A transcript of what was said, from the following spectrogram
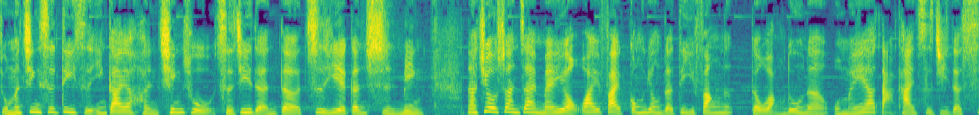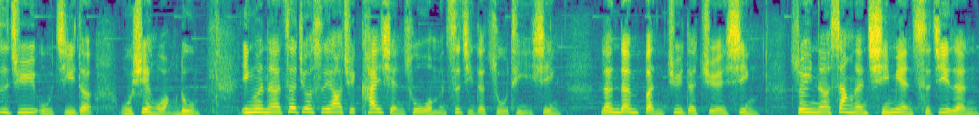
我们尽思弟子应该要很清楚慈济人的志业跟使命。那就算在没有 WiFi 公用的地方的网络呢，我们也要打开自己的四 G、五 G 的无线网络，因为呢，这就是要去开显出我们自己的主体性、人人本具的觉性。所以呢，上人祈勉慈济人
